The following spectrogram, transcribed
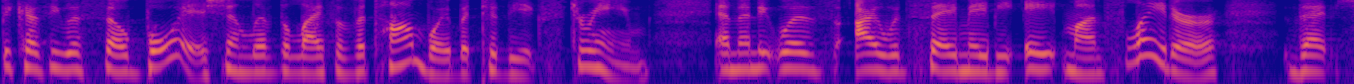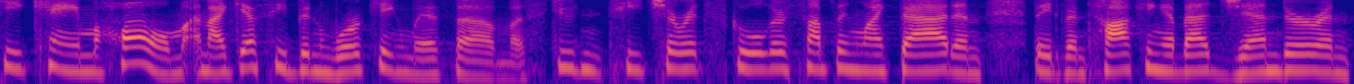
because he was so boyish and lived the life of a tomboy, but to the extreme. And then it was, I would say, maybe eight months later that he came home. And I guess he'd been working with um, a student teacher at school or something like that. And they'd been talking about gender and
